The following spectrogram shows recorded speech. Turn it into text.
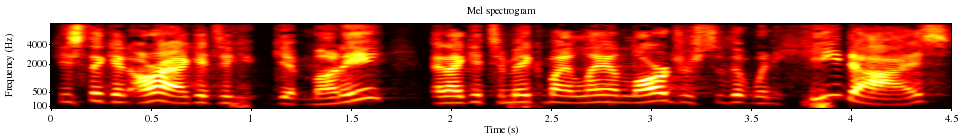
He's thinking, all right, I get to get money, and I get to make my land larger so that when he dies,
